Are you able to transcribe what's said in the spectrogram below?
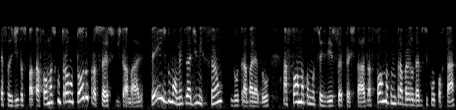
Essas ditas plataformas controlam todo o processo de trabalho, desde o momento da admissão do trabalhador, a forma como o serviço é prestado, a forma como o trabalhador deve se comportar,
